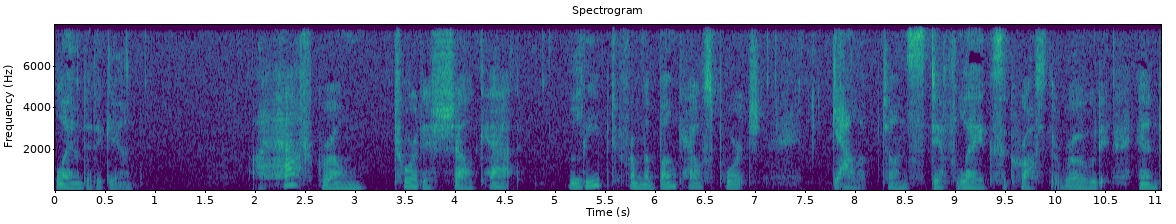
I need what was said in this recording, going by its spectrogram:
landed again. A half grown tortoise shell cat leaped from the bunkhouse porch, galloped on stiff legs across the road, and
